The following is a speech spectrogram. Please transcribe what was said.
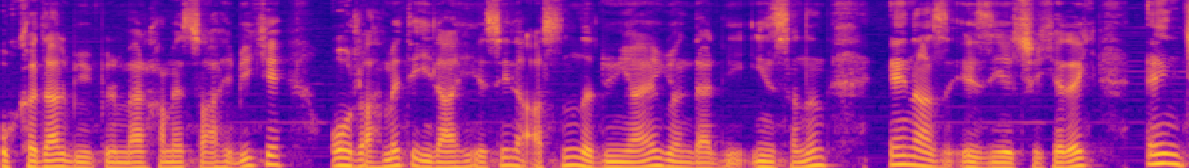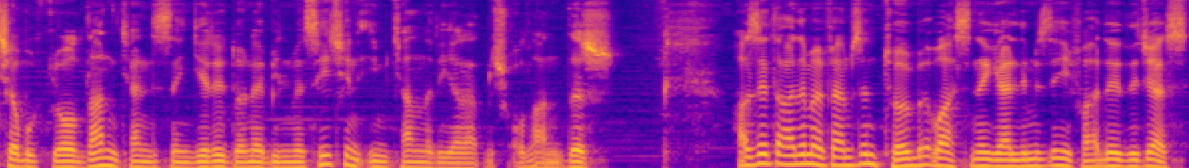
O kadar büyük bir merhamet sahibi ki o rahmet-i ilahiyesiyle aslında dünyaya gönderdiği insanın en az eziyet çekerek en çabuk yoldan kendisine geri dönebilmesi için imkanları yaratmış olandır. Hz. Adem Efendimizin tövbe bahsine geldiğimizde ifade edeceğiz.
